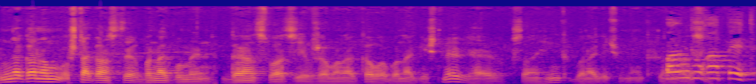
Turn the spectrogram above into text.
Հիմնականում մշտական ստեղ բնակվում են գրանցված եւ ժամանակավոր բնակիչներ 125 բնակիչ ունենք։ Պարոն Գյուղապետ,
